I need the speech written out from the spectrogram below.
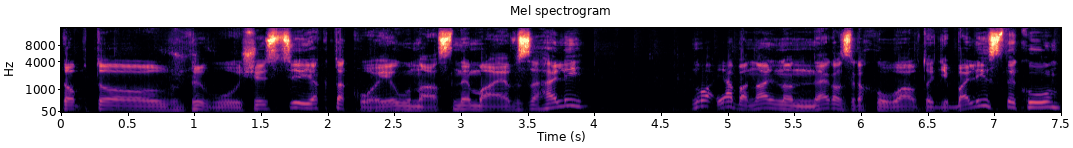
Тобто живучості як такої у нас немає взагалі. Ну, а я банально не розрахував тоді балістику,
